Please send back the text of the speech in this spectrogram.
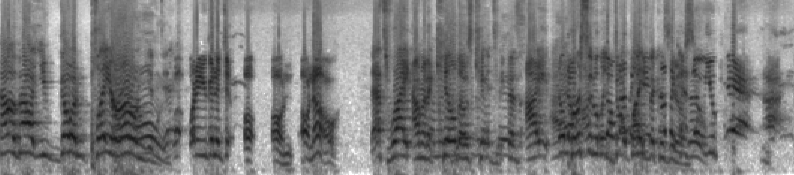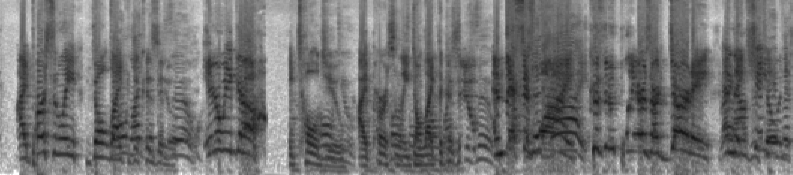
How about you go and play your own, you? What, what are you gonna do? Oh, oh, oh no. That's right, I'm gonna kill those kids because I personally No, don't not the like the not the kazoo. kazoo. You can't. Uh, I personally don't like like the the kazoo. kazoo. Here we go. I told Told you, you, I personally don't like the kazoo. kazoo. And this is This is why! why. Kazoo players are dirty! And they cheat. change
